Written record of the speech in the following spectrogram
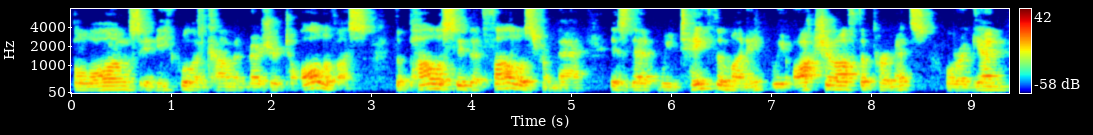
belongs in equal and common measure to all of us, the policy that follows from that is that we take the money, we auction off the permits, or again,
